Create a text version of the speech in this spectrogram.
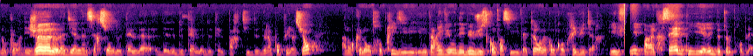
l'emploi des jeunes, on a dit l'insertion de telle, de, telle, de telle partie de, la population, alors que l'entreprise, il, est arrivé au début juste comme facilitateur, là comme contributeur. Il finit par être celle qui hérite de tout le problème.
